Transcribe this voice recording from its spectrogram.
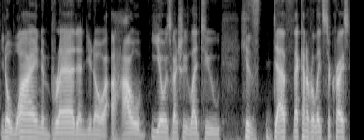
you know wine and bread and you know uh, how EO is eventually led to his death. That kind of relates to Christ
